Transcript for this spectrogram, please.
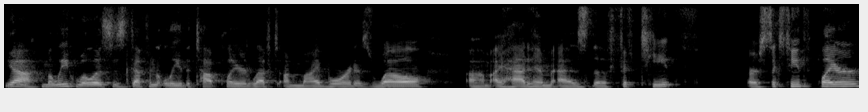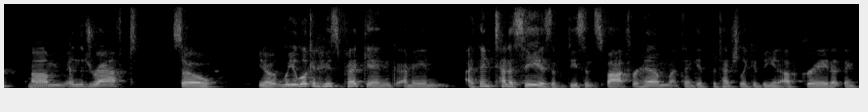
Yeah, Malik Willis is definitely the top player left on my board as well. Um, I had him as the 15th or 16th player Hmm. um, in the draft. So, you know, when you look at who's picking, I mean, I think Tennessee is a decent spot for him. I think it potentially could be an upgrade. I think,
